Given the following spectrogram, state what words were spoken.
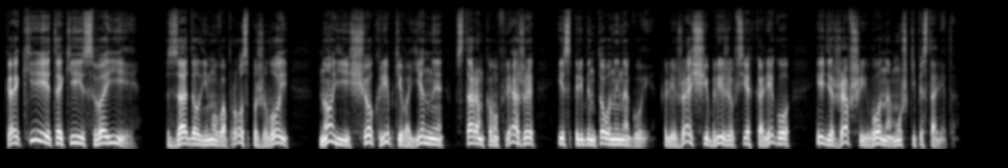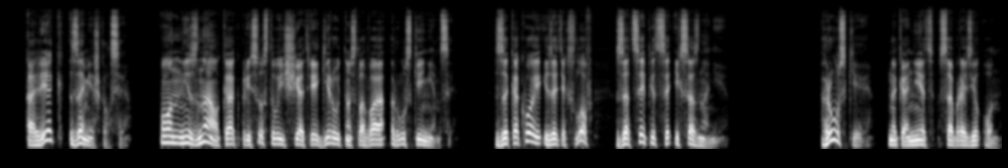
«Какие такие свои?» — задал ему вопрос пожилой, но еще крепкий военный в старом камуфляже и с перебинтованной ногой, лежащий ближе всех к Олегу и державший его на мушке пистолета. Олег замешкался. Он не знал, как присутствующие отреагируют на слова «русские немцы». За какое из этих слов зацепится их сознание? «Русские», — наконец сообразил он,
